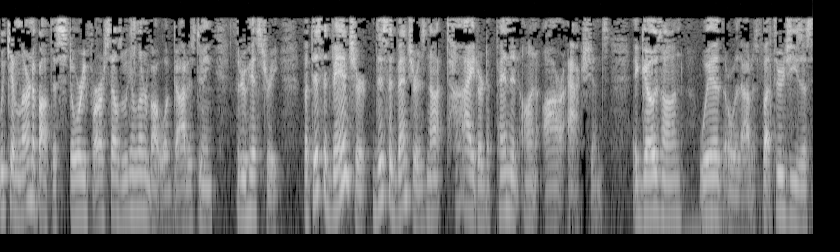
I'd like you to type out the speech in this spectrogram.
we can learn about this story for ourselves. We can learn about what God is doing through history. But this adventure, this adventure is not tied or dependent on our actions. It goes on with or without us. But through Jesus,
